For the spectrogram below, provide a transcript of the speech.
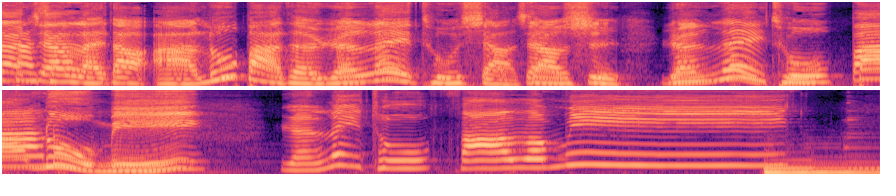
大家来到阿鲁巴的人类图小教室，人类图八路米，人类图 Follow Me。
